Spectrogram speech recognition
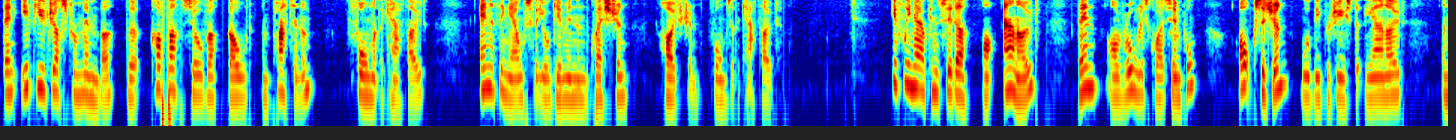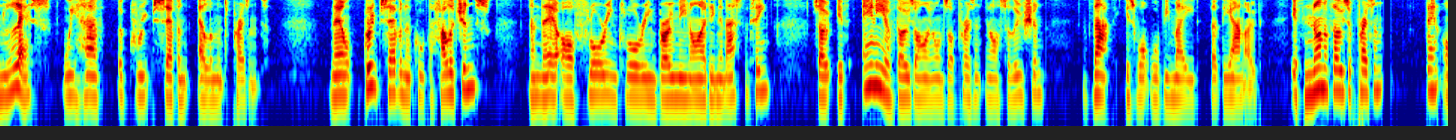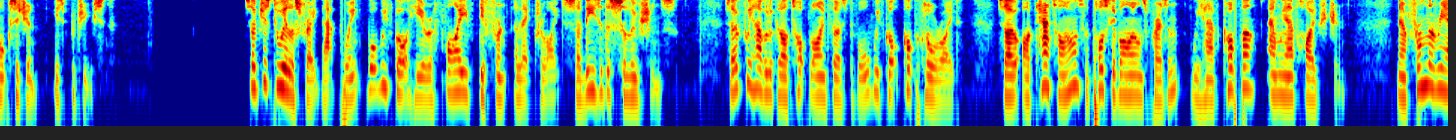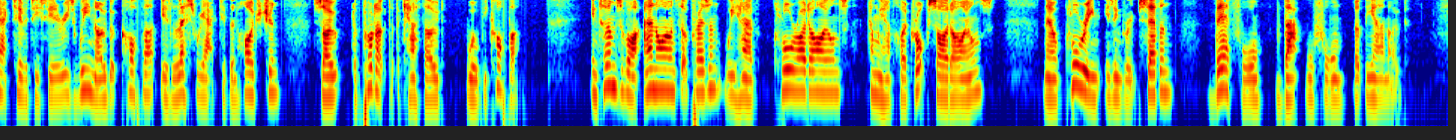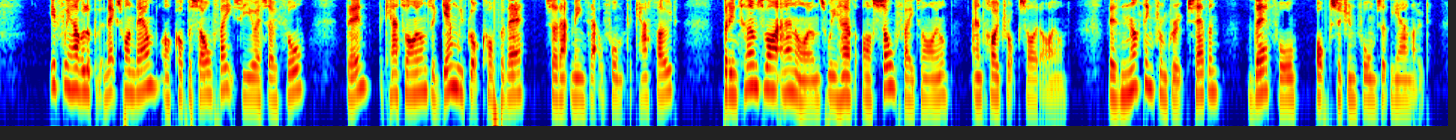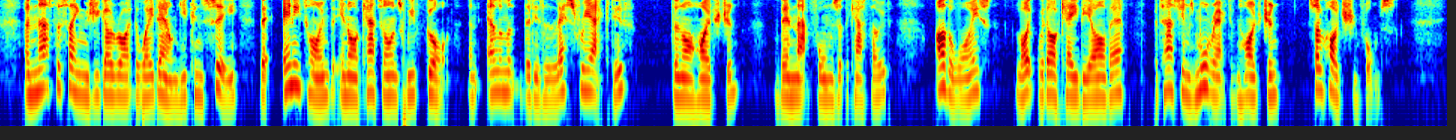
then if you just remember that copper, silver, gold and platinum form at the cathode, anything else that you're given in the question, hydrogen forms at the cathode. If we now consider our anode, then our rule is quite simple. Oxygen will be produced at the anode unless we have a group 7 element present. Now, group 7 are called the halogens, and they are fluorine, chlorine, bromine, iodine, and astatine. So if any of those ions are present in our solution, that is what will be made at the anode. If none of those are present, then oxygen is produced. So just to illustrate that point, what we've got here are five different electrolytes. So these are the solutions. So if we have a look at our top line first of all, we've got copper chloride. So our cations, the positive ions present, we have copper and we have hydrogen. Now from the reactivity series, we know that copper is less reactive than hydrogen, so the product at the cathode will be copper. In terms of our anions that are present, we have chloride ions and we have hydroxide ions. Now chlorine is in group 7, therefore that will form at the anode. If we have a look at the next one down, our copper sulfate, CuSO4, then the cations, again we've got copper there, so that means that will form at the cathode. But in terms of our anions, we have our sulfate ion and hydroxide ion. There's nothing from group 7, therefore oxygen forms at the anode. And that's the same as you go right the way down. You can see that any time that in our cations we've got an element that is less reactive than our hydrogen, then that forms at the cathode. Otherwise, like with our KBr there, potassium's more reactive than hydrogen, so hydrogen forms.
